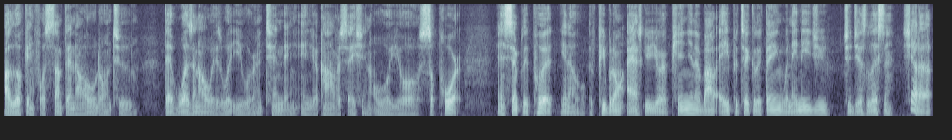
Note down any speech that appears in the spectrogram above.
are looking for something to hold on to that wasn't always what you were intending in your conversation or your support. And simply put, you know, if people don't ask you your opinion about a particular thing when they need you to just listen, shut up.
